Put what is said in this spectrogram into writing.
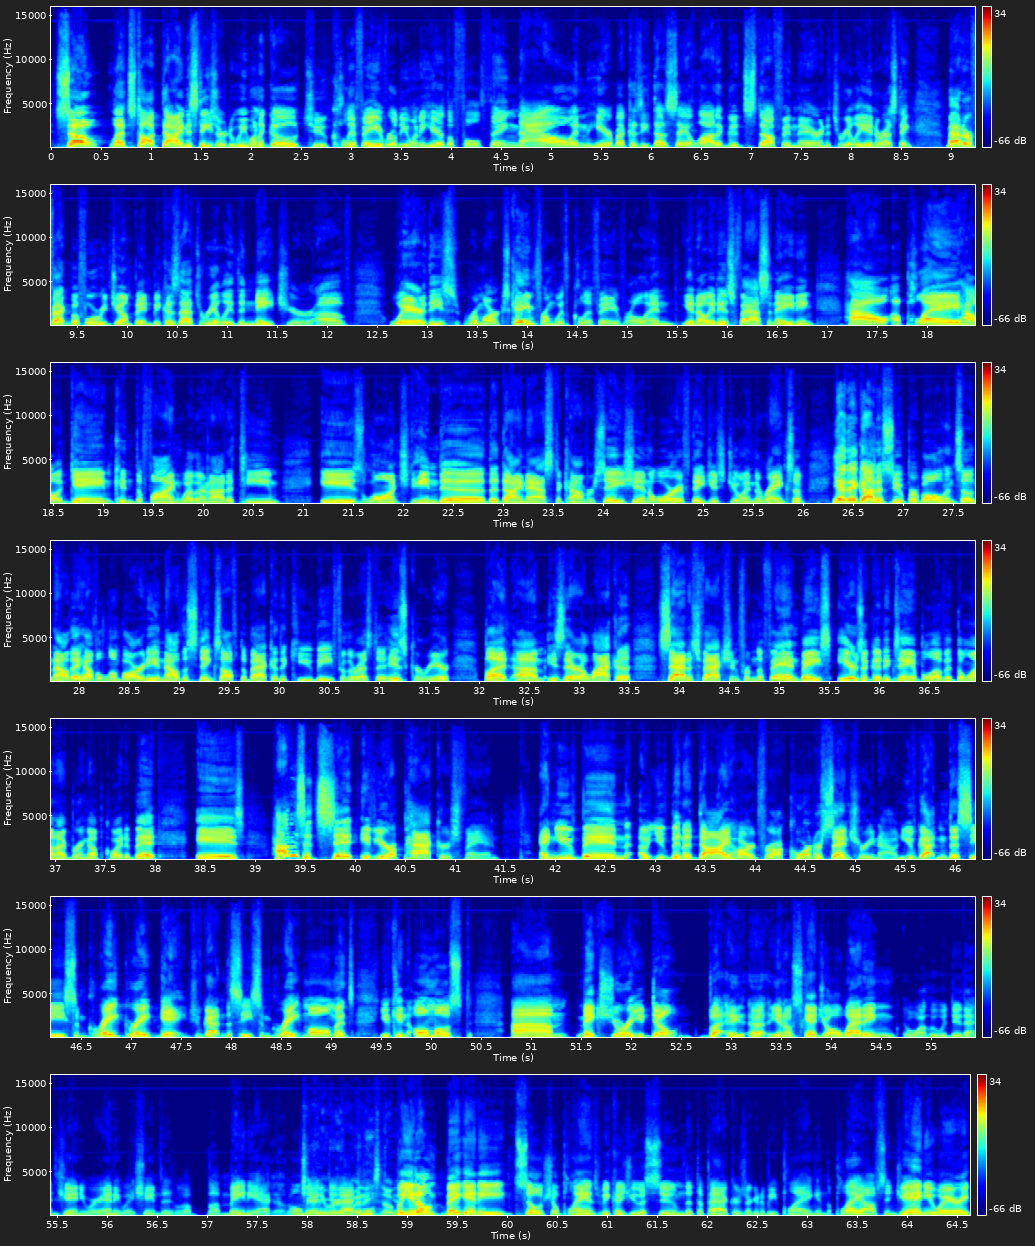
So let's talk dynasties, or do we want to go to Cliff Avril? Do you want to hear the full thing now and hear about? Because he does say a lot of good stuff in there, and it's really interesting. Matter of fact, before we jump in, because that's really the nature of where these remarks came from with Cliff Avril, and you know it is fascinating how a play, how a game can define whether or not a team is launched into the dynastic conversation or if they just join the ranks of, yeah, they got a Super Bowl, and so now they have a Lombardi, and now the stinks off the back of the QB for the rest of his career. But um, is there a lack of satisfaction from the fan base? Here's a good example of it. The one I bring up quite a bit is how does it sit if you're a Packers fan? And you've been uh, you've been a diehard for a quarter century now, and you've gotten to see some great, great games. You've gotten to see some great moments. You can almost um, make sure you don't, but uh, you know, schedule a wedding. Well, who would do that in January anyway? Shame to a, a maniac only would do January that. weddings, no But you don't make any social plans because you assume that the Packers are going to be playing in the playoffs in January.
